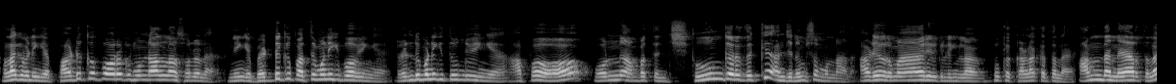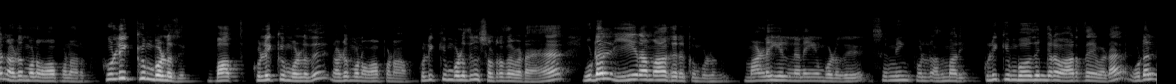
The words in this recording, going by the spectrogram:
அழகு நீங்க படுக்க போறதுக்கு முன்னால் நான் சொல்லல. நீங்க பெட்டுக்கு பத்து மணிக்கு போவீங்க. ரெண்டு மணிக்கு தூங்குவீங்க. அப்போ ஒன்னு ஐம்பத்தஞ்சு. தூங்குறதுக்கு அஞ்சு நிமிஷம் முன்னால. அப்படியே ஒரு மாதிரி இருக்கு இல்லைங்களா? தூக்க கலக்கத்துல. அந்த நேரம் நடுமணம் ஓப்பன் ஆகும் குளிக்கும் பொழுது பாத் குளிக்கும் பொழுது நடுமணம் ஓப்பன் ஆகும். குளிக்கும் பொழுதுன்னு சொல்றதை விட உடல் ஈரமாக இருக்கும் பொழுது மழையில் நினையும் பொழுது ஸ்விம்மிங் பூல் அது மாதிரி குளிக்கும் போதுங்கிற வார்த்தையை விட உடல்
